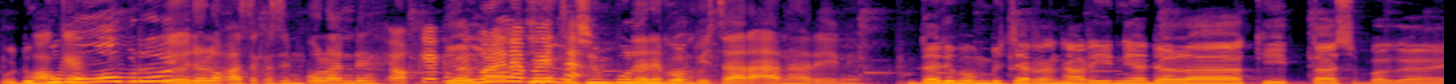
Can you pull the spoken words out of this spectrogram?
Udah gua Oke. mau ngobrol. Ya udah lu kasih kesimpulan deh. Oke, Ya kesimpulannya aja apa kesimpulan Dari gua. pembicaraan hari ini. Dari pembicaraan hari ini adalah kita sebagai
